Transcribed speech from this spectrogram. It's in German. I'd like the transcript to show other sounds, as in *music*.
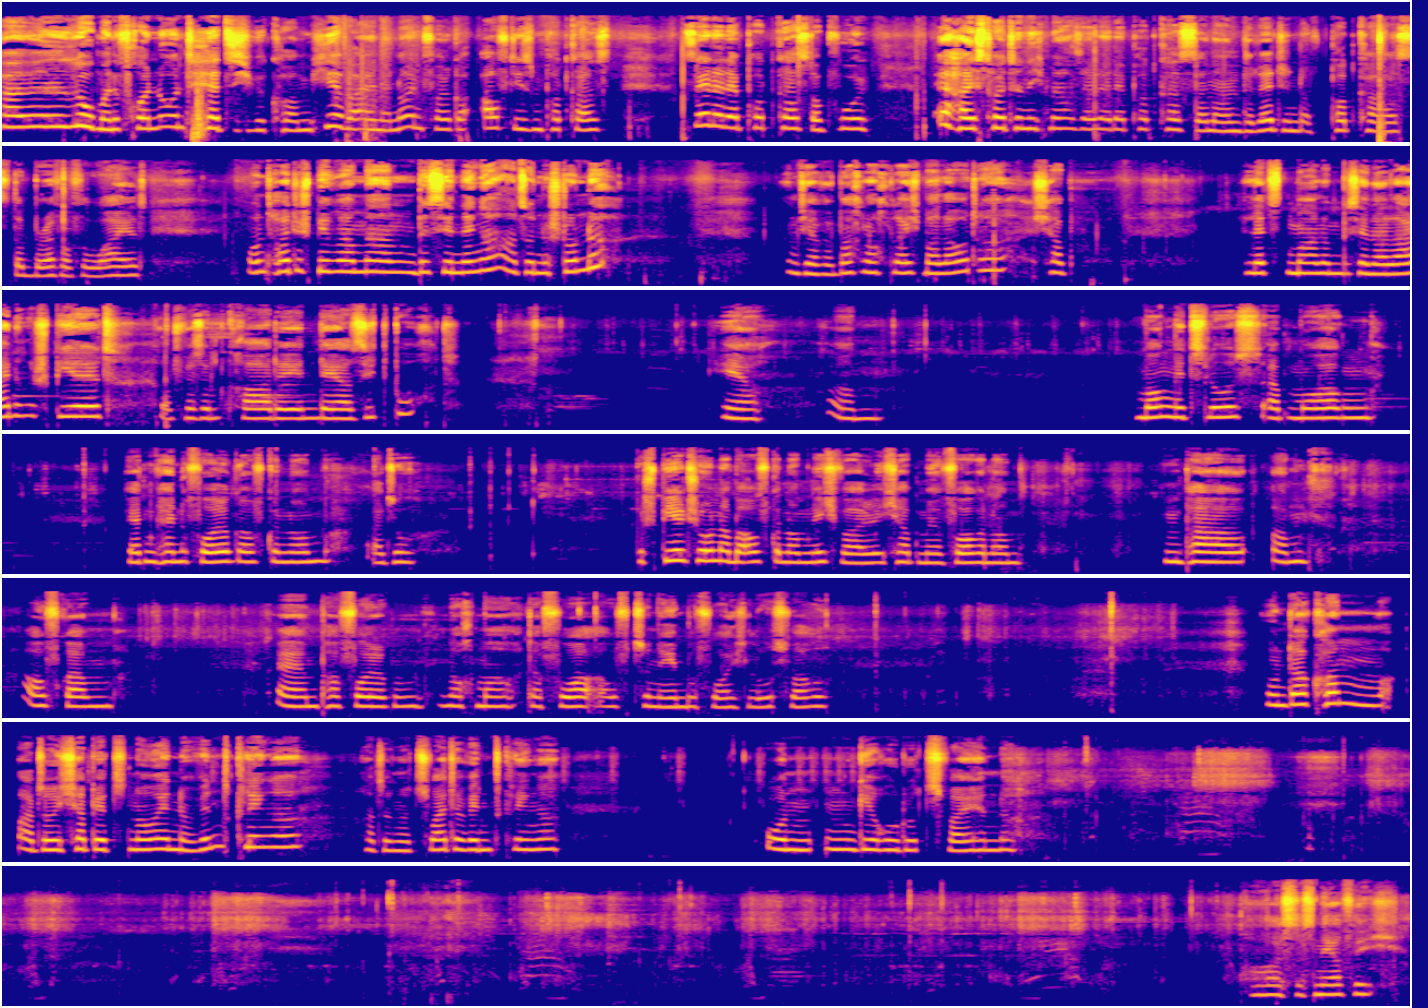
Hallo meine Freunde und herzlich willkommen hier bei einer neuen Folge auf diesem Podcast. Zelda der Podcast, obwohl er heißt heute nicht mehr Zelda der Podcast, sondern The Legend of Podcast, The Breath of the Wild. Und heute spielen wir mal ein bisschen länger, also eine Stunde. Und ja, wir machen auch gleich mal lauter. Ich habe die letzten Male ein bisschen alleine gespielt und wir sind gerade in der Südbucht. Ja, ähm Morgen geht's los. Ab morgen werden keine Folgen aufgenommen. Also gespielt schon, aber aufgenommen nicht, weil ich habe mir vorgenommen, ein paar ähm, Aufgaben, äh, ein paar Folgen nochmal davor aufzunehmen, bevor ich losfahre. Und da kommen, also ich habe jetzt neu eine Windklinge, also eine zweite Windklinge und ein Gerudo Zweihänder. Oh, ist das nervig.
